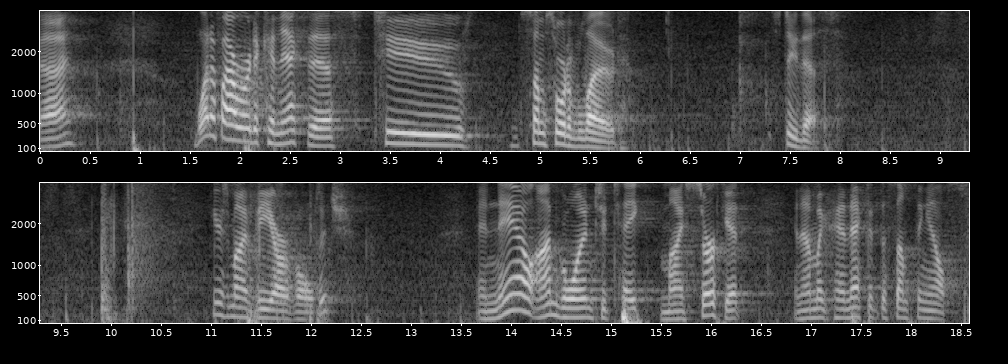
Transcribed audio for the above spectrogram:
Okay. What if I were to connect this to some sort of load? Let's do this. Here's my VR voltage. And now I'm going to take my circuit and I'm going to connect it to something else.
